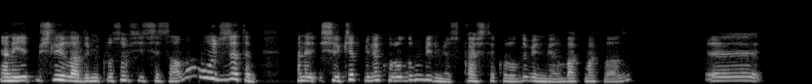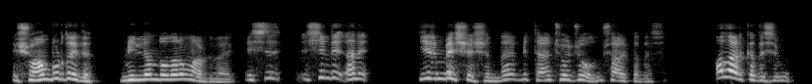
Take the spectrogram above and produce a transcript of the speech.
Yani 70'li yıllarda Microsoft hissesi alma mucize tabii. Hani şirket bile kuruldu mu bilmiyoruz. Kaçta kuruldu bilmiyorum. Bakmak lazım. Ee, e, şu an buradaydı. Milyon dolarım vardı belki. E şi- şimdi hani 25 yaşında bir tane çocuğu olmuş arkadaş. Al arkadaşım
